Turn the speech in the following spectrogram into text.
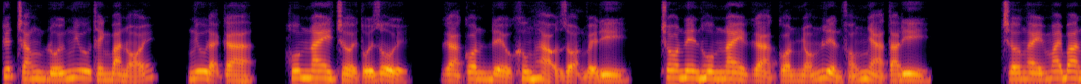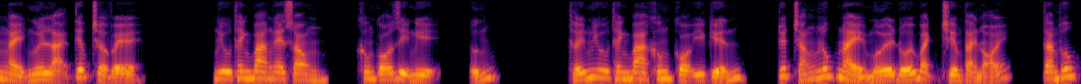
tuyết trắng đối Ngưu Thanh Ba nói, Ngưu đại ca, hôm nay trời tối rồi, gà con đều không hảo dọn về đi, cho nên hôm nay gà con nhóm liền phóng nhà ta đi. Chờ ngày mai ban ngày ngươi lại tiếp trở về. Ngưu Thanh Ba nghe xong, không có gì nghị, ứng. Thấy Ngưu Thanh Ba không có ý kiến, tuyết trắng lúc này mới đối bạch chiêm tài nói, tam thúc,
